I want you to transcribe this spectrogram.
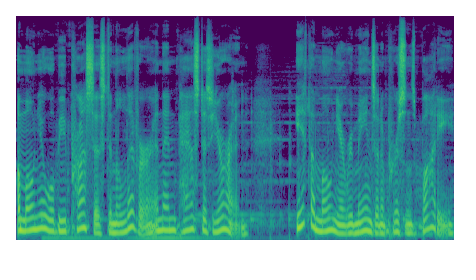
ammonia will be processed in the liver and then passed as urine. If ammonia remains in a person's body,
